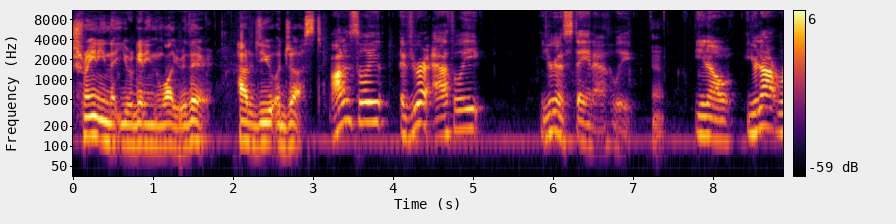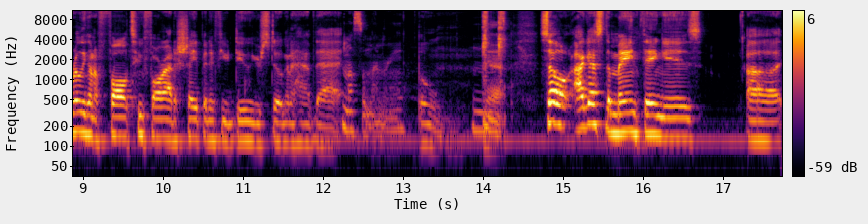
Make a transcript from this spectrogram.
training that you were getting while you were there? How did you adjust? Honestly, if you're an athlete, you're gonna stay an athlete. Yeah. You know, you're not really gonna fall too far out of shape, and if you do, you're still gonna have that Muscle memory. boom. Yeah. So I guess the main thing is uh,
